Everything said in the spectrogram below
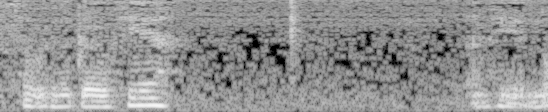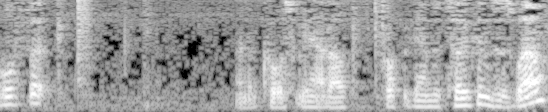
So we're going to go here and here in Norfolk. And of course we had our propaganda tokens as well.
